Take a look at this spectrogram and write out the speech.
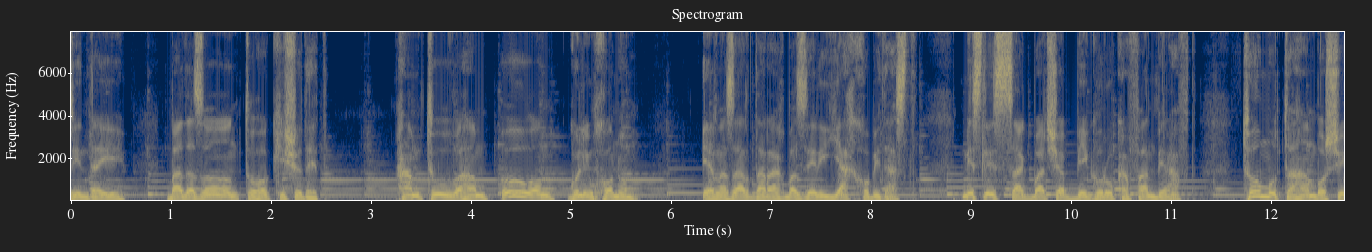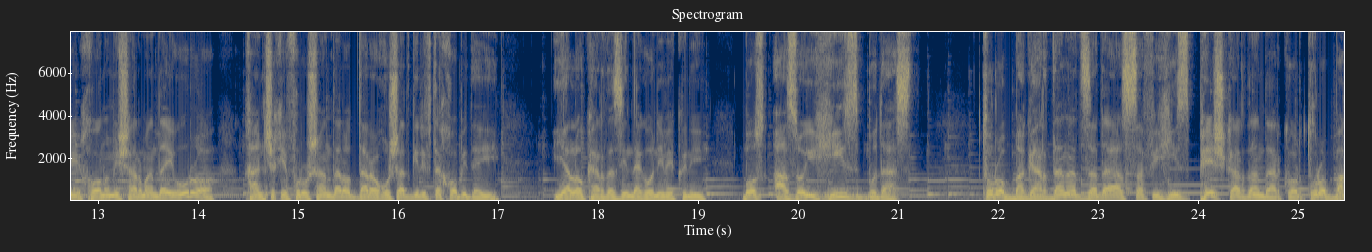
зиндаӣ. Баъд аз он туҳо кӣ шудед? Ҳам ту ва ҳам ӯ он гулимхонум эрназар дар рағба зери ях хобидааст. Мисли сагбача бегуру кафан бирафт. Ту муттаҳам бошӣ хонуми шармандаи ӯро қанчиқи фурӯшандаро дар оғӯшат гирифта хобидаӣ. Яло карда зиндагонӣ мекунӣ. Боз аъзои ҳизб будааст. Туро ба гарданат зада аз сафи ҳизб пеш кардан дар кор. Туро ба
